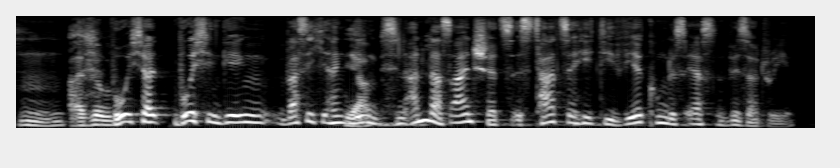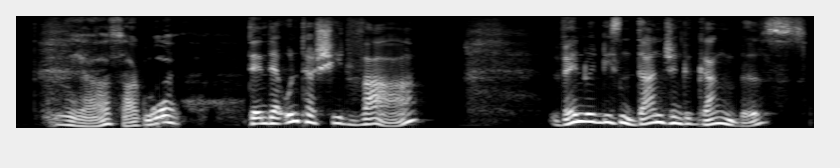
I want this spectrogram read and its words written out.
Mhm. Also wo ich halt, wo ich hingegen, was ich hingegen ja. ein bisschen anders einschätze, ist tatsächlich die Wirkung des ersten Wizardry. Ja, sag mal. Denn der Unterschied war, wenn du in diesen Dungeon gegangen bist,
